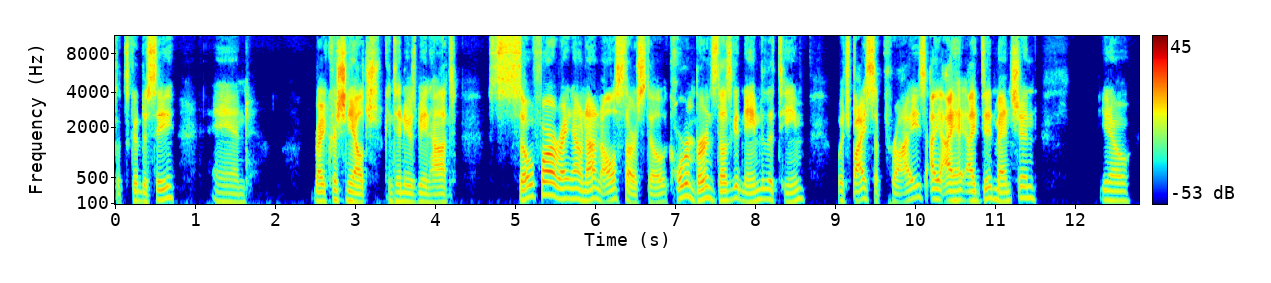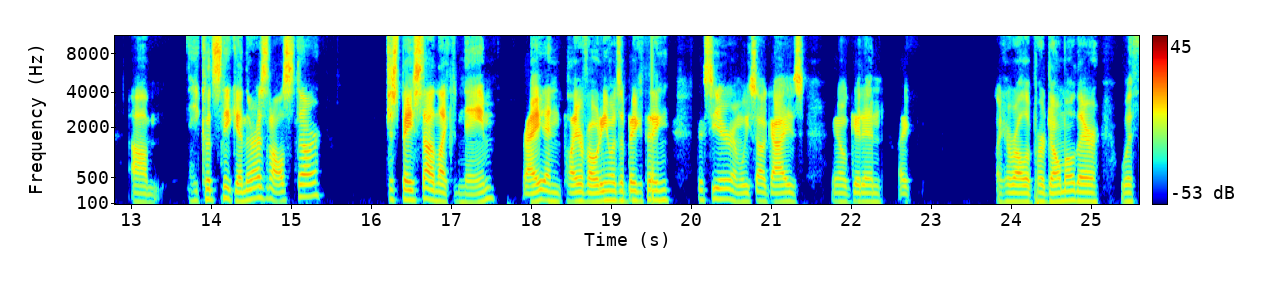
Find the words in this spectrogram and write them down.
that's good to see. And right, Christian Yelich continues being hot so far right now, not an all star still. Corbin Burnes does get named to the team, which by surprise, I I, I did mention, you know, um, he could sneak in there as an all star, just based on like name, right? And player voting was a big thing this year, and we saw guys, you know, get in like like Geraldo Perdomo there with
